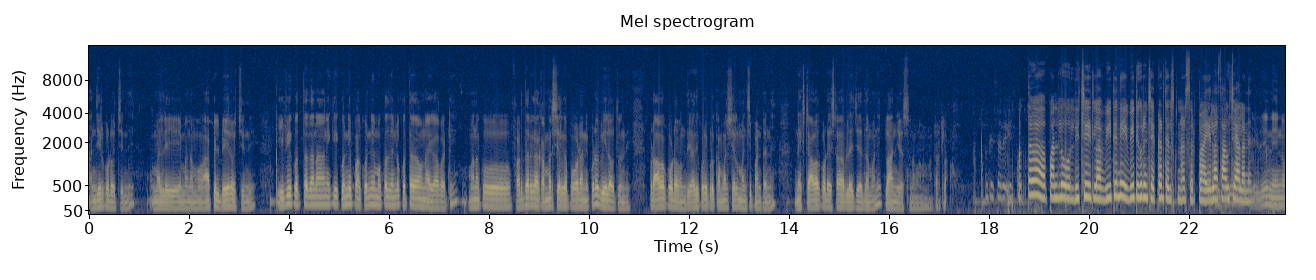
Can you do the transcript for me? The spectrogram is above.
అంజీర్ కూడా వచ్చింది. మళ్ళీ మనము ఆపిల్ బేర్ వచ్చింది. ఇవి కొత్తదనానికి కొన్ని కొన్ని మొక్కలు దీంట్లో కొత్తగా ఉన్నాయి కాబట్టి మనకు ఫర్దర్గా కమర్షియల్గా పోవడానికి కూడా వీలవుతుంది. ఇప్పుడు ఆవ కూడా ఉంది. అది కూడా ఇప్పుడు కమర్షియల్ మంచి పంటనే. నెక్స్ట్ ఆవ కూడా ఎస్టాబ్లిష్ చేద్దామని ప్లాన్ చేస్తున్నాం అనమాట అట్లా. ఓకే సార్ ఈ కొత్తగా పండ్లు లిచి ఇట్లా వీటిని వీటి గురించి ఎక్కడ తెలుసుకున్నారు సార్? ఎలా సాగు చేయాలనేది? ఇది నేను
